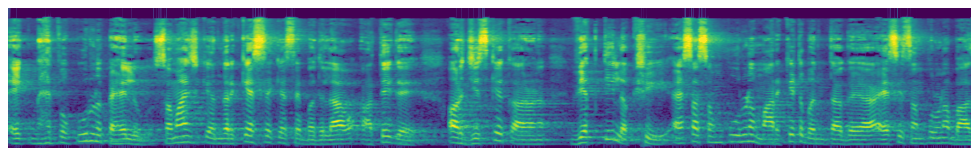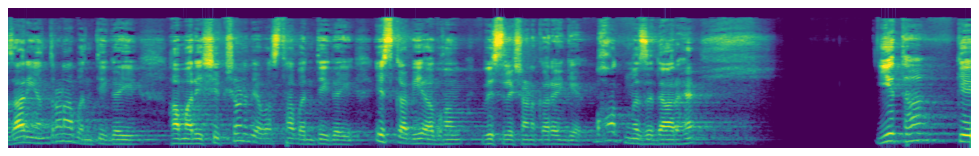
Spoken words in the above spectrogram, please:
एक महत्वपूर्ण पहलू, समाज के अंदर कैसे कैसे बदलाव आते गए और जिसके कारण व्यक्ति लक्षी ऐसा संपूर्ण मार्केट बनता गया, ऐसी संपूर्ण बाज़ार यंत्रणा बनती गई, हमारी शिक्षण व्यवस्था बनती गई, इसका भी अब हम विश्लेषण करेंगे। बहुत मज़ेदार है। ये था कि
